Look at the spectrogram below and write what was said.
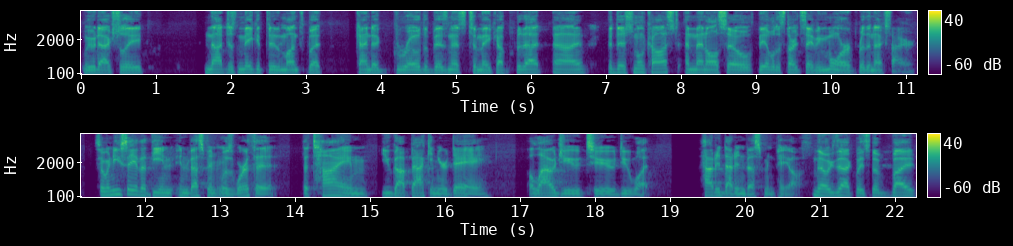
we would actually not just make it through the month, but kind of grow the business to make up for that uh, additional cost and then also be able to start saving more for the next hire. So when you say that the in- investment was worth it, the time you got back in your day allowed you to do what? How did that investment pay off? No, exactly. So by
